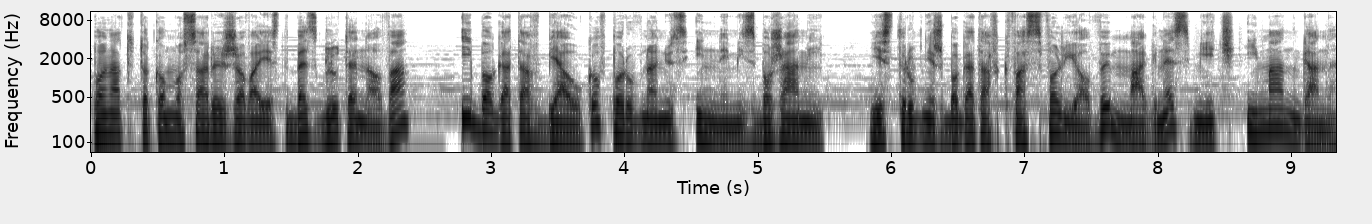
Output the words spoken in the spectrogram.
Ponadto komosa ryżowa jest bezglutenowa i bogata w białko w porównaniu z innymi zbożami. Jest również bogata w kwas foliowy, magnez, miedź i mangan.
